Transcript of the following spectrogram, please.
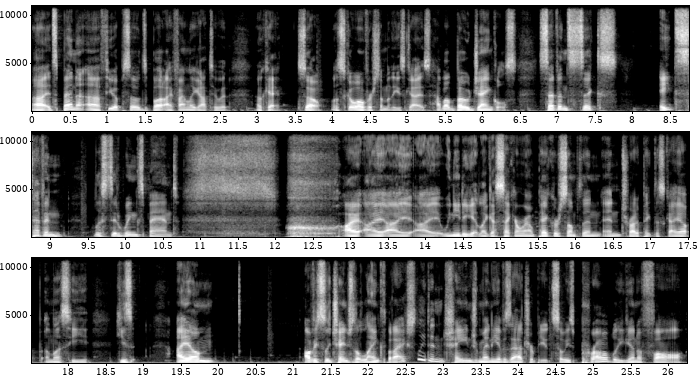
Uh, it's been a, a few episodes, but I finally got to it. Okay, so let's go over some of these guys. How about? Seven six, eight seven listed wingspan. I, I, I, I, we need to get like a second round pick or something and try to pick this guy up unless he, he's, I, um, obviously changed the length, but I actually didn't change many of his attributes, so he's probably going to fall.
